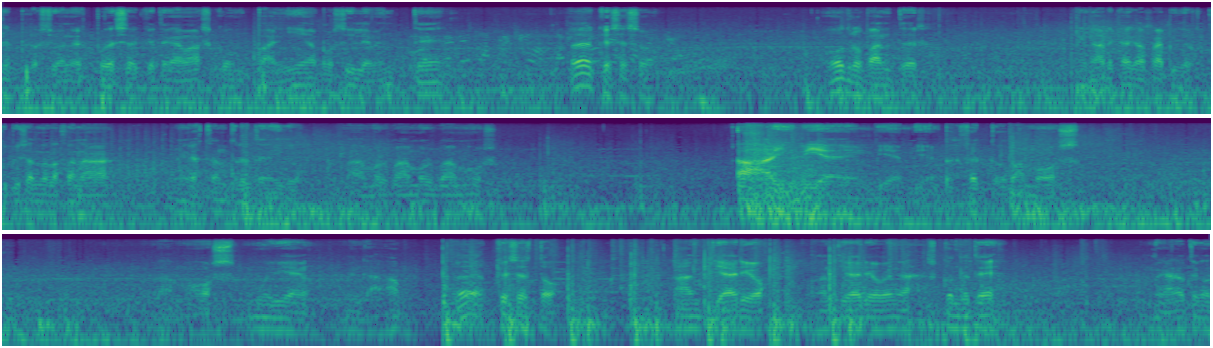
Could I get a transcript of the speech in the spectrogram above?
Explosiones. Puede ser que tenga más compañía posiblemente. ¿Qué es eso? Otro Panther. Venga, recarga rápido. Estoy pisando la zona. Venga, está entretenido. Vamos, vamos, vamos. Ay, bien, bien, bien. Perfecto. Vamos muy bien. Venga, vamos. ¿Qué es esto? Antiaéreo. Antiaéreo, venga, escóndete. Venga, no tengo...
